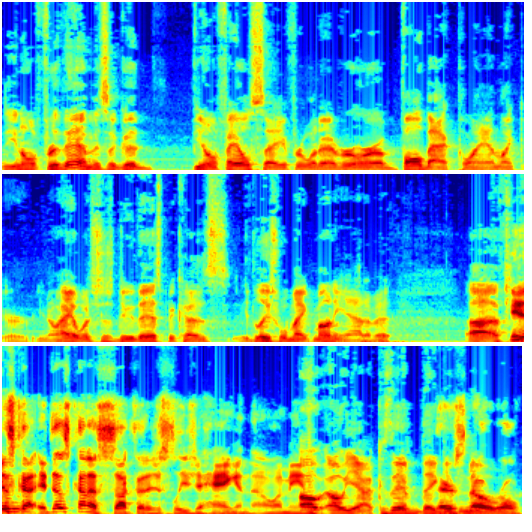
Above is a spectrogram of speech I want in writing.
you know for them is a good you know fail safe or whatever, or a fallback plan. Like or, you know, hey, let's just do this because at least we'll make money out of it. Uh, if you It is think- kind it does kind of suck that it just leaves you hanging though. I mean, oh oh yeah, because they have they there's no, real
